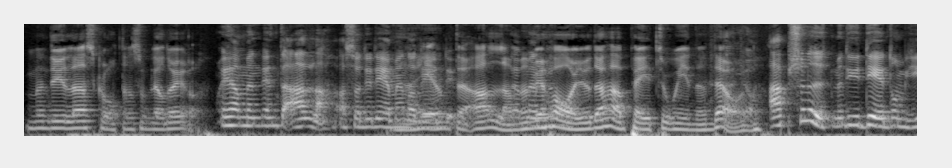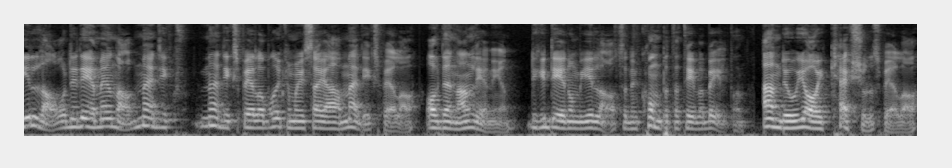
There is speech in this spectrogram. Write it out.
Men det är ju läskorten som blir dyra. Ja men inte alla, alltså det är det jag menar. Nej, det, inte alla. Ja, Men, men- vi har ju det här pay to win ändå. Absolut, men det är ju det de gillar och det är det jag menar. Magic, Magic-spelare brukar man ju säga är Magic-spelare. Av den anledningen. Det är ju det de gillar, alltså den kompetitiva bilden. Andy och jag är casual-spelare.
